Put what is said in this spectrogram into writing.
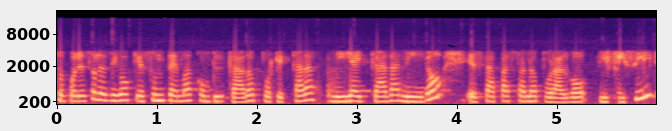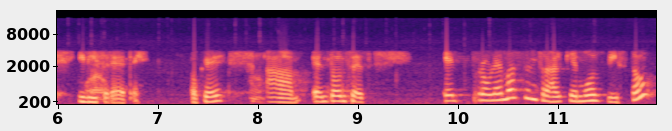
So, por eso les digo que es un tema complicado porque cada familia y cada niño está pasando por algo difícil y diferente. ¿Ok? Ah, entonces, el problema central que hemos visto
